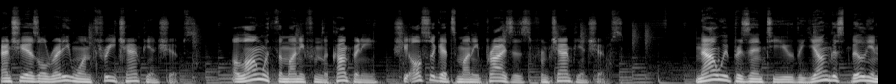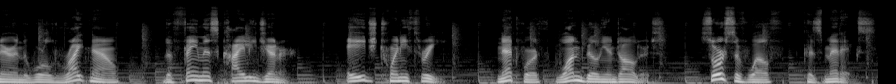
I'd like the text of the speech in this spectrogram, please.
and she has already won three championships. Along with the money from the company, she also gets money prizes from championships. Now we present to you the youngest billionaire in the world right now, the famous Kylie Jenner. Age 23, net worth $1 billion. Source of wealth, cosmetics.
